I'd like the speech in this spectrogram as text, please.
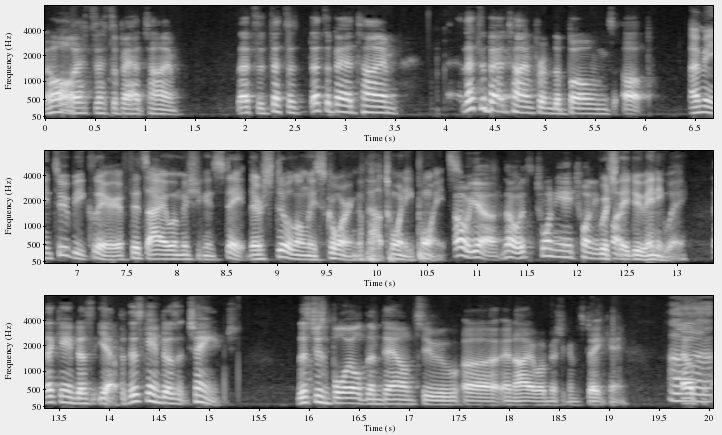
Oh, that's that's a bad time. That's a that's a that's a bad time. That's a bad time from the bones up. i mean to be clear if it's iowa michigan state they're still only scoring about 20 points Oh yeah, no, it's 28-21. which they do anyway That game doesn't. Yeah, but this game doesn't change. This just boiled them down to uh, an Iowa Michigan State game. Uh,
